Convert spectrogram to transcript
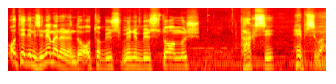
otelimizin hemen önünde otobüs, minibüs, dolmuş, taksi hepsi var.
